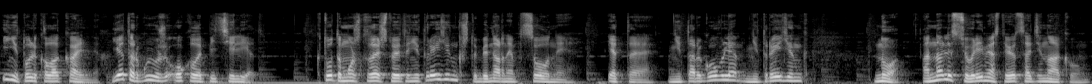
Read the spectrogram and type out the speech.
и не только локальных. Я торгую уже около 5 лет. Кто-то может сказать, что это не трейдинг, что бинарные опционы это не торговля, не трейдинг, но анализ все время остается одинаковым.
